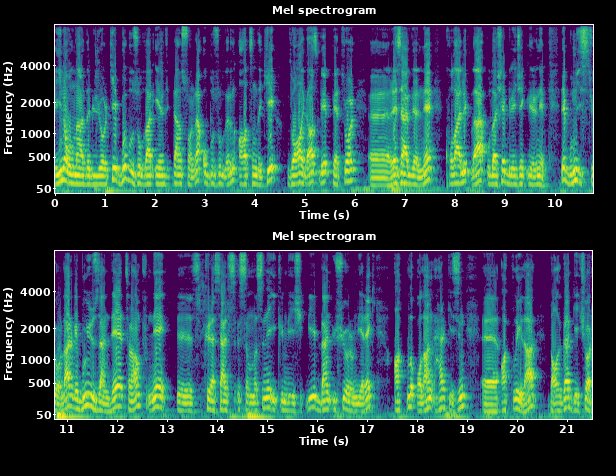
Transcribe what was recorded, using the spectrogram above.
ve yine onlar da biliyor ki bu buzullar eridikten sonra o buzulların altındaki doğal gaz ve petrol e, rezervlerine kolaylıkla ulaşabileceklerini ve bunu istiyorlar ve bu yüzden de Trump ne e, küresel ısınması ne iklim değişikliği ben üşüyorum diyerek aklı olan herkesin e, aklıyla dalga geçiyor.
